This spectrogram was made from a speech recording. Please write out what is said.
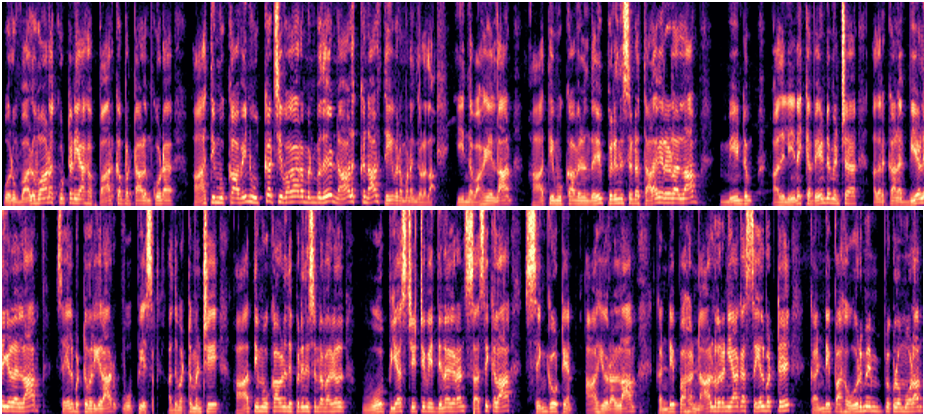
ஒரு வலுவான கூட்டணியாக பார்க்கப்பட்டாலும் கூட அதிமுகவின் உட்கட்சி விவகாரம் என்பது நாளுக்கு நாள் தீவிரமடைந்துள்ளதாம். இந்த வகையில்தான் அதிமுகவிலிருந்து பிரிந்து சென்ற தலைவர்கள் எல்லாம் மீண்டும் அதில் இணைக்க வேண்டும் என்ற அதற்கான வேலைகளெல்லாம் செயல்பட்டு வருகிறார் ஓபிஎஸ் அது மட்டுமின்றி அதிமுகவிலிருந்து பிரிந்து சென்றவர்கள் ஓபிஎஸ் டிடிவி தினகரன் சசிகலா செங்கோட்டையன் ஆகியோரெல்லாம் கண்டிப்பாக நால்வரணியாக செயல்பட்டு கண்டிப்பாக ஒருமைப்பு குழு மூலம்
